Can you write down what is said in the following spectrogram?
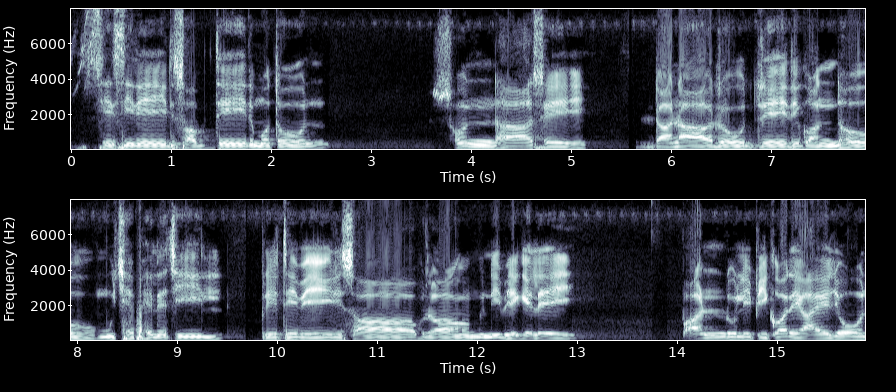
শিশিরের শব্দের মতন সন্ধ্যা আসে। ডানার রৌদ্রের গন্ধ মুছে ফেলেছিল পৃথিবীর সব রং নিভে গেলে। পাণ্ডুলিপি করে আয়োজন।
